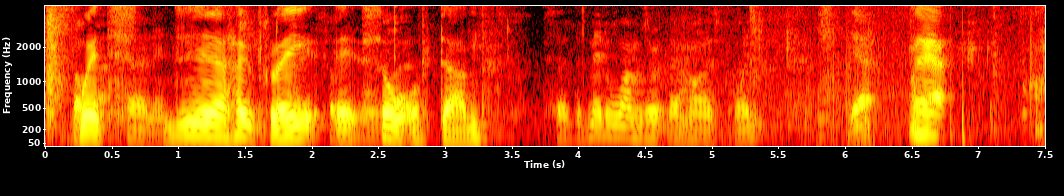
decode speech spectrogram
Stop Which, turning. yeah, hopefully it's sort of done. So the middle ones are at their highest point. Yeah, Yeah. this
